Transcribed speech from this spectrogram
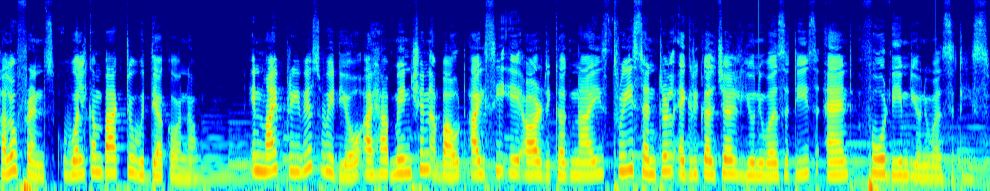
Hello friends, welcome back to Vidya Corner. In my previous video, I have mentioned about ICAR recognized three central agricultural universities and four deemed universities.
